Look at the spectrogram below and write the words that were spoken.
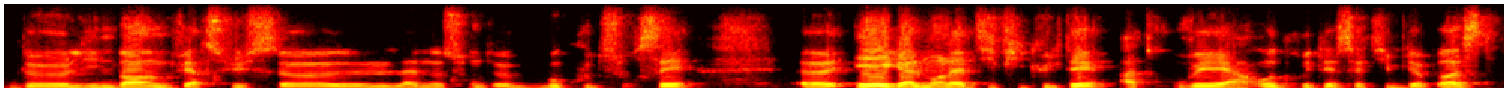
de l'inbound versus euh, la notion de beaucoup de sourcés, euh, et également la difficulté à trouver, à recruter ce type de poste,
